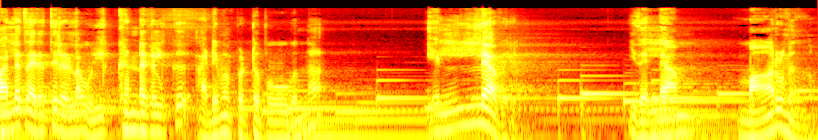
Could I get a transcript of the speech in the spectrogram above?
പലതരത്തിലുള്ള ഉത്കണ്ഠകൾക്ക് അടിമപ്പെട്ടു പോകുന്ന എല്ലാവരും ഇതെല്ലാം മാറുമെന്നും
